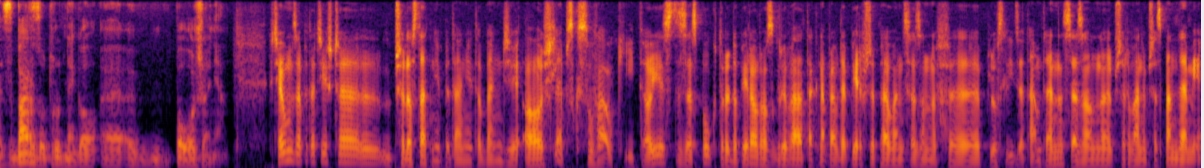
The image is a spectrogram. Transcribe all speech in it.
z bardzo trudnego e, e, położenia. Chciałbym zapytać jeszcze, y, przedostatnie pytanie to będzie o Ślepsk Suwałki. To jest zespół, który dopiero rozgrywa tak naprawdę pierwszy pełen sezon w Plus Lidze. Tamten sezon przerwany przez pandemię.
